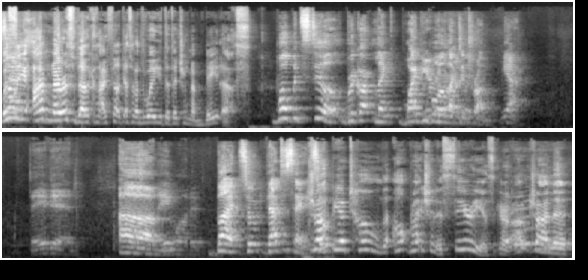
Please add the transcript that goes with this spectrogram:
but So- see, I'm nervous about that because I feel like that's another way that they're trying to bait us. well, but still, regard like white people elected Trump. Yeah, they did. they Um, wanted. But so that to say, so- Drop your tone. The alt right shit is serious, girl. I'm trying to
